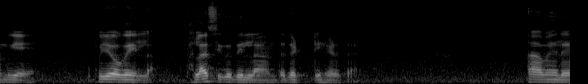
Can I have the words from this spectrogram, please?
ನಮಗೆ ಉಪಯೋಗ ಇಲ್ಲ, ಫಲ ಸಿಗೋದಿಲ್ಲ ಅಂತ ಗಟ್ಟಿ ಹೇಳ್ತಾರೆ. ಆಮೇಲೆ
